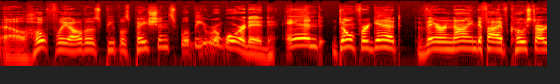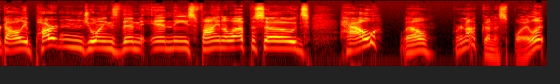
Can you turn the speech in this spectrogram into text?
Well, hopefully, all those people's patience will be rewarded. And don't forget, their 9 to 5 co star Dolly Parton joins them in these final episodes. How? Well, we're not going to spoil it.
